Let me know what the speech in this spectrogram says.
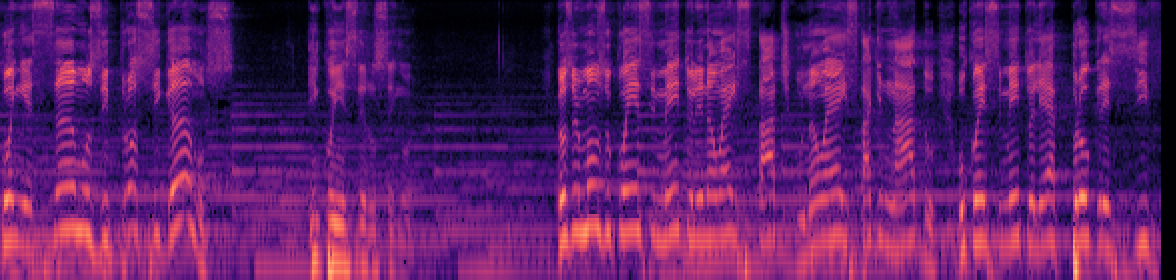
conheçamos e prossigamos em conhecer o Senhor. Meus irmãos, o conhecimento ele não é estático, não é estagnado. O conhecimento ele é progressivo.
